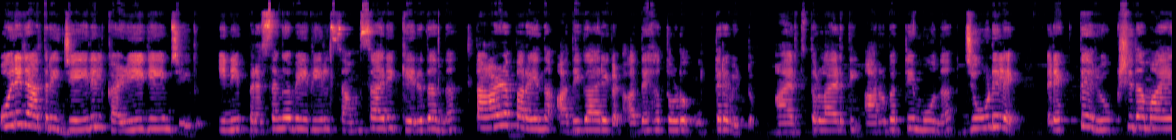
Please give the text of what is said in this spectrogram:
ഒരു രാത്രി ജയിലിൽ കഴിയുകയും ചെയ്തു. ഇനി പ്രസംഗവേദിയിൽ സംസാരിക്കരുതെന്ന് താഴെ പറയുന്ന അധികാരികൾ അദ്ദേഹത്തോട് ഉത്തരവിട്ടു. ആയിരത്തി തൊള്ളായിരത്തി അറുപത്തി മൂന്ന് ജൂണിലെ രക്തരൂക്ഷിതമായ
